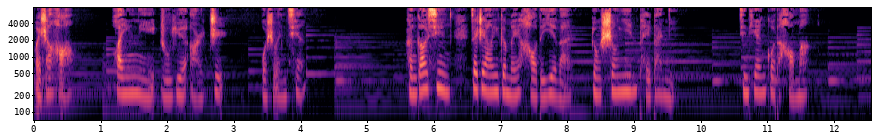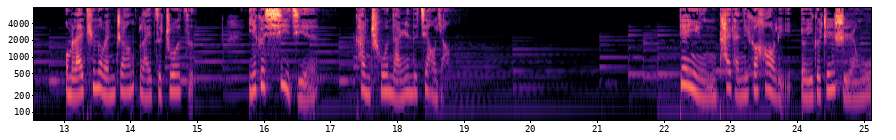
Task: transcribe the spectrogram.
晚上好，欢迎你如约而至，我是文倩。很高兴在这样一个美好的夜晚，用声音陪伴你。今天过得好吗？我们来听的文章来自桌子，一个细节看出男人的教养。电影《泰坦尼克号》里有一个真实人物，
